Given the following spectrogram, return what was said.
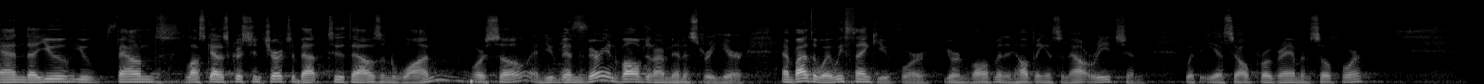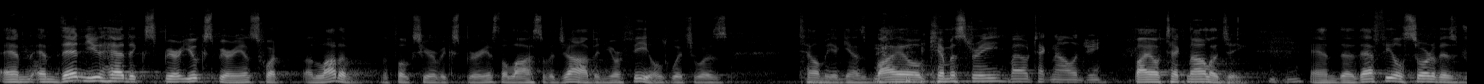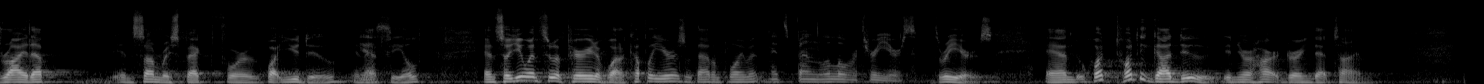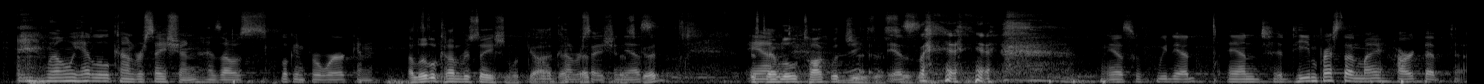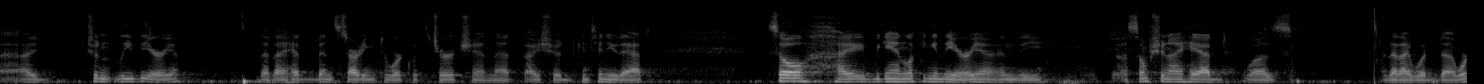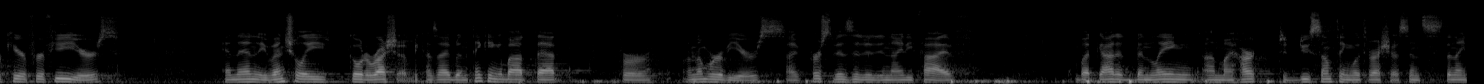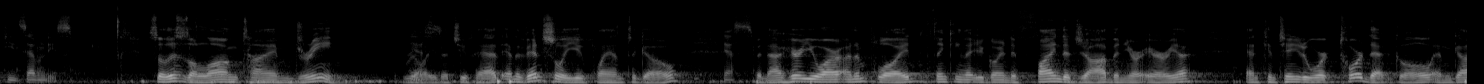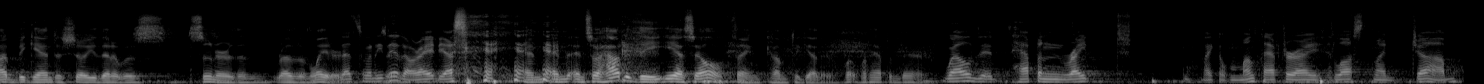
And uh, you, you found Los Gatos Christian Church about 2001 or so, and you've yes. been very involved in our ministry here. And by the way, we thank you for your involvement in helping us in outreach and with the ESL program and so forth. And, and then you had exper- you experienced what a lot of the folks here have experienced the loss of a job in your field, which was, tell me again, biochemistry? Biotechnology. Biotechnology. Mm-hmm. And uh, that field sort of has dried up in some respect for what you do in yes. that field. And so you went through a period of what, a couple of years without employment? It's been a little over three years. Three years. And what, what did God do in your heart during that time? Well, we had a little conversation as I was looking for work, and a little conversation with God. A little conversation, that, that's yes. good. Just and have a little talk with Jesus. Uh, yes. yes, we did, and it, he impressed on my heart that I shouldn't leave the area that I had been starting to work with the church and that I should continue that. So I began looking in the area, and the assumption I had was that I would uh, work here for a few years and then eventually go to Russia because I'd been thinking about that for a number of years. I first visited in 95, but God had been laying on my heart to do something with Russia since the 1970s. So this is a long time dream, really, yes. that you've had, and eventually you plan to go. Yes. But now here you are unemployed, thinking that you're going to find a job in your area and continue to work toward that goal, and God began to show you that it was sooner than rather than later. That's what he so, did, all right, yes. and, and, and so how did the ESL thing come together? What, what happened there? Well, it happened right like a month after I lost my job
